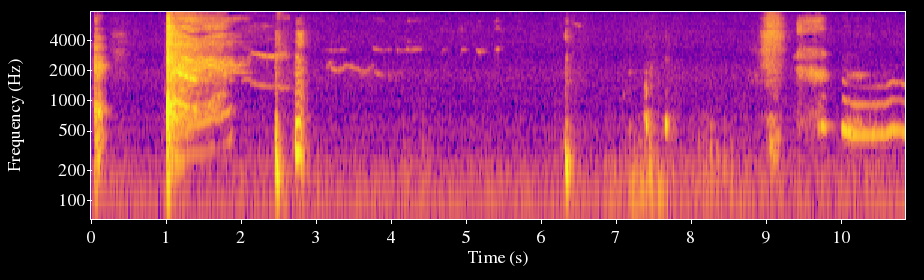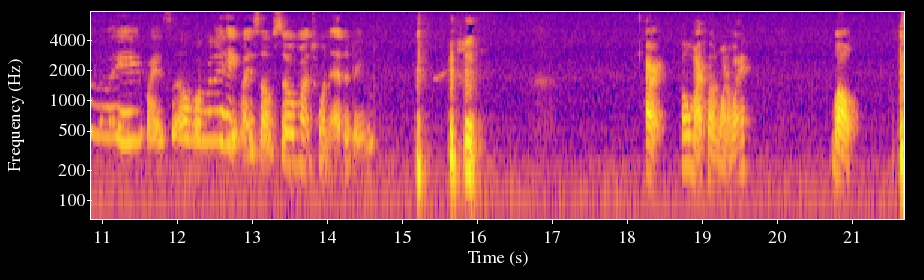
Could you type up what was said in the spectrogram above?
I hate myself. I'm gonna hate myself so much when editing. All right. Oh, my phone went away. Well.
